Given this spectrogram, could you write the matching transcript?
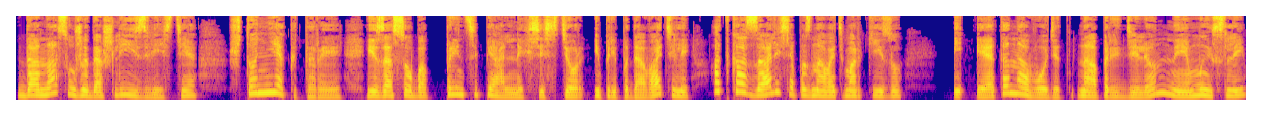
до нас уже дошли известия, что некоторые из особо принципиальных сестер и преподавателей отказались опознавать маркизу, и это наводит на определенные мысли.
